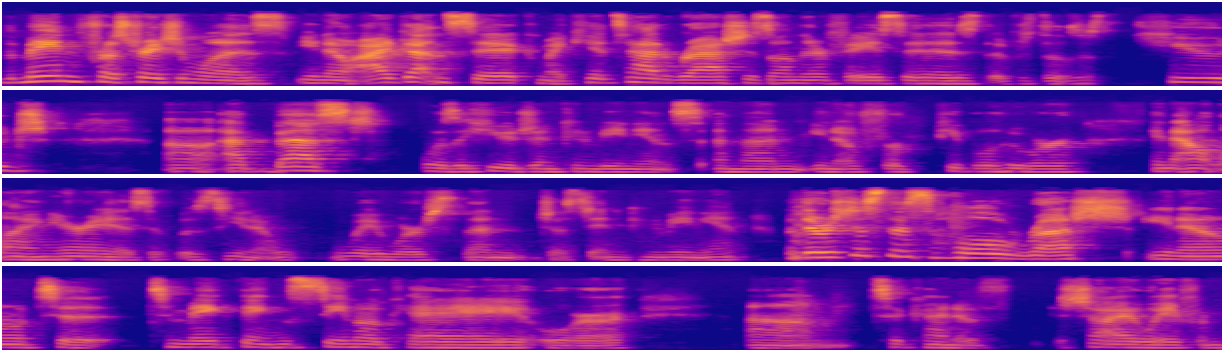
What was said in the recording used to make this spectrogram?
The main frustration was, you know, I'd gotten sick. My kids had rashes on their faces. There was this huge, uh, at best, was a huge inconvenience. And then, you know, for people who were in outlying areas, it was, you know, way worse than just inconvenient. But there was just this whole rush, you know, to to make things seem okay or um, to kind of shy away from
